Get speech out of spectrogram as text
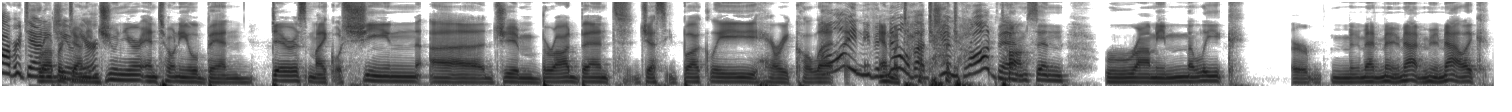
Robert Downey Robert Jr. Downey Jr., Antonio Banderas, Michael Sheen, uh, Jim Broadbent, Jessie Buckley, Harry Collett, Oh, I didn't even Emma know about Jim Broadbent. Thompson, Rami Malik, or Malik,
